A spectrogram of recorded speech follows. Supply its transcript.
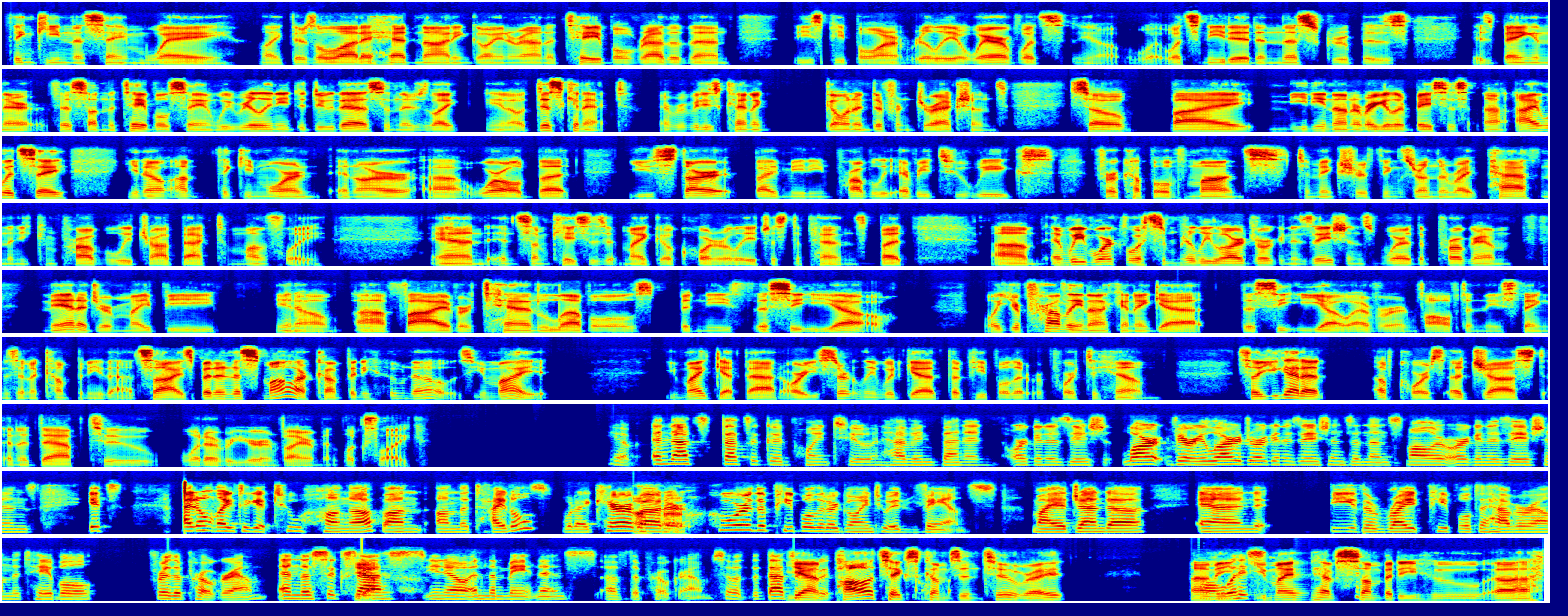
thinking the same way. Like there's a lot of head nodding going around a table rather than these people aren't really aware of what's you know what, what's needed, and this group is is banging their fists on the table saying we really need to do this, and there's like you know disconnect. Everybody's kind of going in different directions. So by meeting on a regular basis, uh, I would say, you know, I'm thinking more in, in our uh, world, but you start by meeting probably every two weeks for a couple of months to make sure things are on the right path, and then you can probably drop back to monthly. And in some cases, it might go quarterly. It just depends. But um, and we work with some really large organizations where the program manager might be, you know, uh, five or ten levels beneath the CEO. Well, you're probably not going to get the CEO ever involved in these things in a company that size. But in a smaller company, who knows? You might. You might get that, or you certainly would get the people that report to him. So you got to, of course, adjust and adapt to whatever your environment looks like. Yep, and that's that's a good point too. And having been in organization, large, very large organizations, and then smaller organizations, it's I don't like to get too hung up on on the titles. What I care about uh-huh. are who are the people that are going to advance my agenda and be the right people to have around the table for the program and the success, yeah. you know, and the maintenance of the program. So that's yeah. politics comes in too, right? I Always. mean, you might have somebody who uh,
